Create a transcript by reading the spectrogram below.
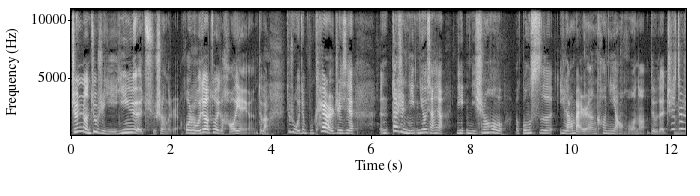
真正就是以音乐取胜的人，或者说我就要做一个好演员，对吧？就是我就不 care 这些，嗯，但是你你又想想，你你身后呃公司一两百人靠你养活呢，对不对？这就是、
